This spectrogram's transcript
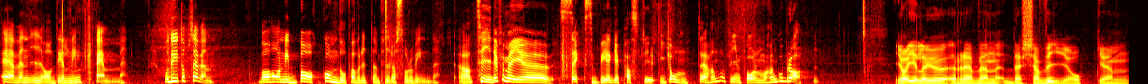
även i avdelning 5. Och det är ju top 7. Vad har ni bakom då favoriten 4 Sorvind? Ja, tidig för mig är 6 BG Pastor Jonte. Han har fin form och han går bra. Jag gillar ju Reven Déjà Vu och Ehm,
